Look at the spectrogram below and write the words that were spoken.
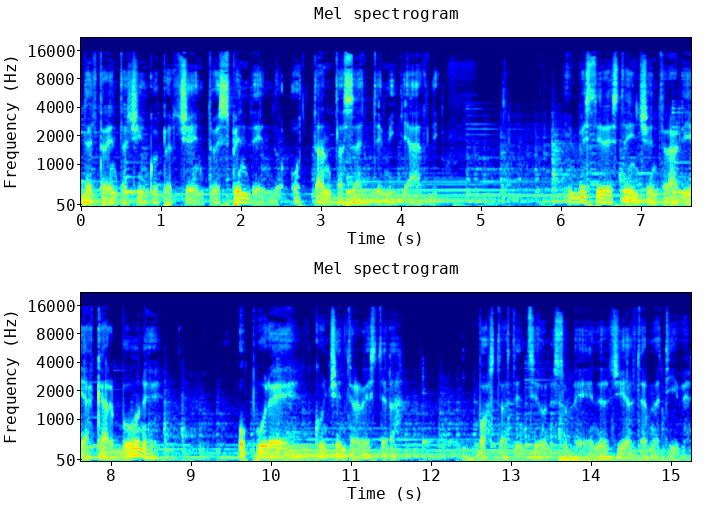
del 35% e spendendo 87 miliardi. Investireste in centrali a carbone oppure concentrereste la vostra attenzione sulle energie alternative?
